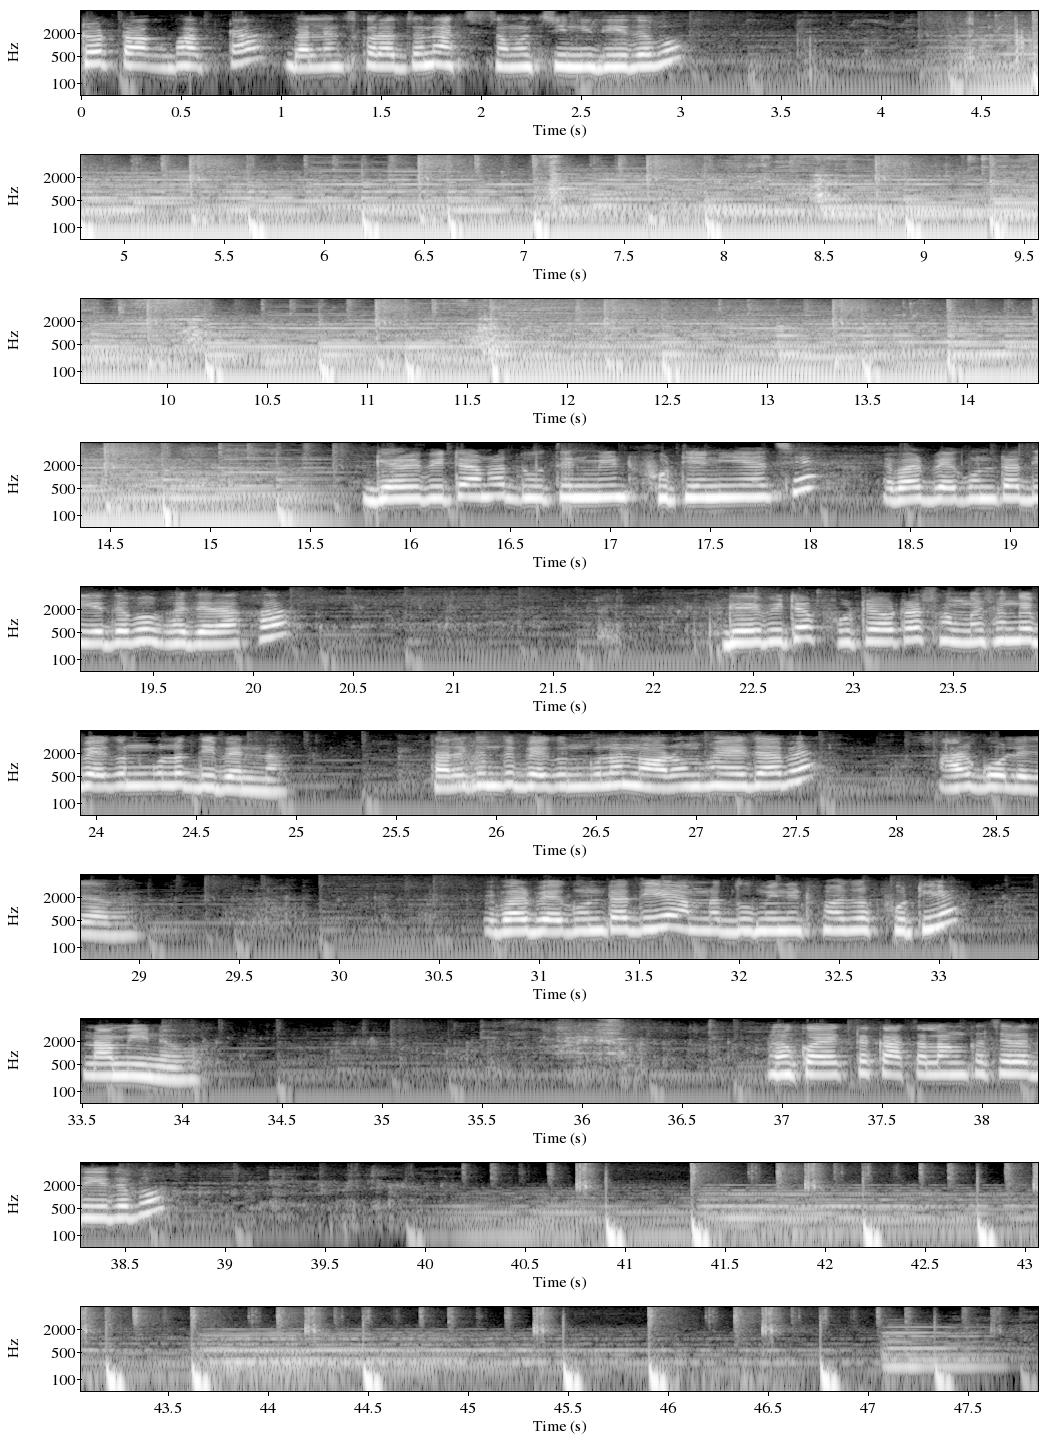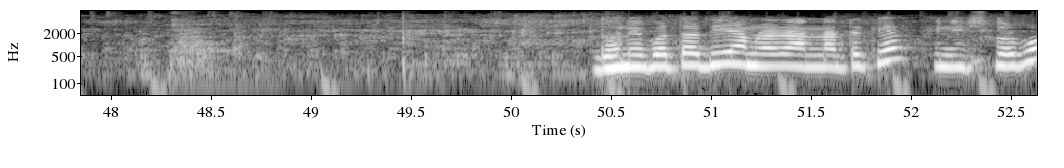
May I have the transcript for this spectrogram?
টমেটোর টক ভাবটা ব্যালেন্স করার জন্য এক চামচ চিনি দিয়ে দেবো। গ্রেভিটা আমরা দু তিন মিনিট ফুটিয়ে নিয়েছি। এবার বেগুনটা দিয়ে দেবো ভেজে রাখা। গ্রেভিটা ফুটে ওঠার সঙ্গে সঙ্গে বেগুনগুলো দিবেন না। তাহলে কিন্তু বেগুনগুলো নরম হয়ে যাবে আর গলে যাবে। এবার বেগুনটা দিয়ে আমরা দু মিনিট মতো ফুটিয়ে নামিয়ে নেব। কয়েকটা কাঁচা লঙ্কা চেরা দিয়ে দেবো। ধনেপাতা দিয়ে আমরা রান্নাটাকে ফিনিশ করব।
